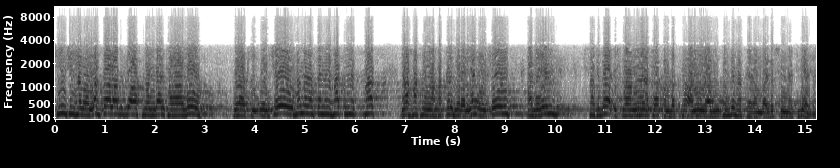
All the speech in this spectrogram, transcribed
shuning uchun ham alloh taolo bizga osmondan tarozi yoki o'lchov hamma narsani haqni haq nohaqni nohaq qilib beradigan o'lchov ajrim sifatida islomni ato qildi qur'onni nozil qildi va payg'ambarga sunnatni berdi.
